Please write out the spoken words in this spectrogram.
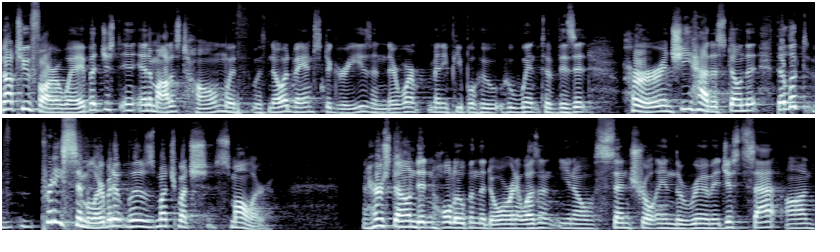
not too far away, but just in, in, a modest home with, with no advanced degrees, and there weren't many people who, who went to visit her. And she had a stone that, that looked pretty similar, but it was much, much smaller. And her stone didn't hold open the door, and it wasn't, you know, central in the room. It just sat on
